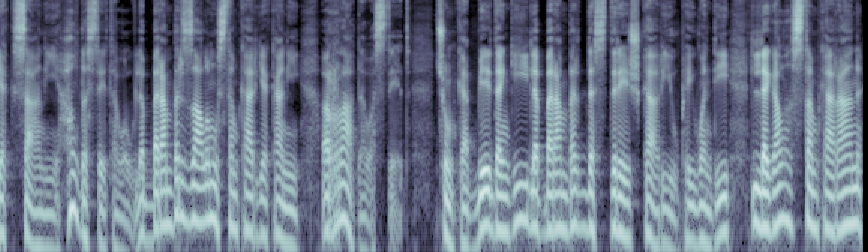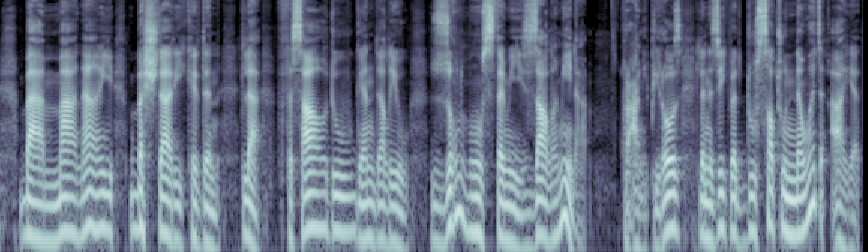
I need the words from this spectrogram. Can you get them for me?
یەکسانی هەڵدەستێتەوە و لە بەرامبەر زاڵم و ستەمکارییەکانی ڕادەوەستێت، چونکە بێدەنگی لە بەرامبەر دەستدرێژکاری و پەیوەندی لەگەڵ ستەمکاران بە مانای بەشداری کردن لە فساد و گەندەڵی و زوڵم و ستەمی زاڵمینە، قورئانی پیرۆز لە نزیک بە دوو سەد و نەوەد ئایەت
